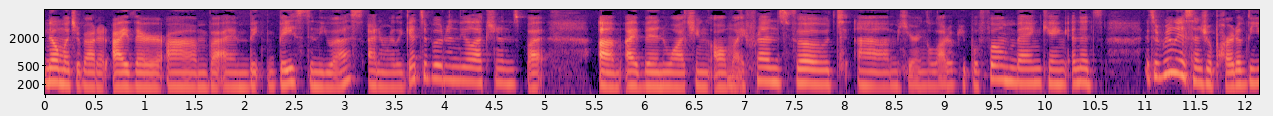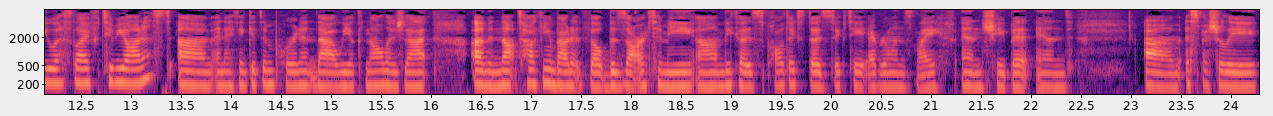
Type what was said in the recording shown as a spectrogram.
know much about it either, um, but I'm ba- based in the US. I didn't really get to vote in the elections, but um, I've been watching all my friends vote, um, hearing a lot of people phone banking, and it's it's a really essential part of the US life, to be honest. Um, and I think it's important that we acknowledge that. Um, and not talking about it felt bizarre to me um, because politics does dictate everyone's life and shape it. And um, especially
